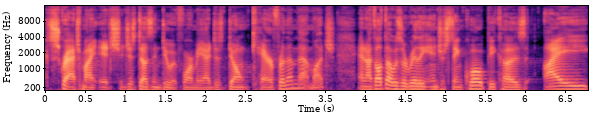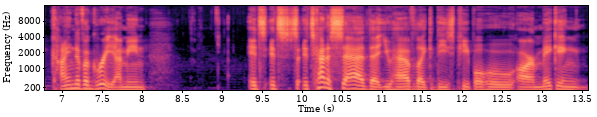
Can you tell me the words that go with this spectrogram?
scratch my itch. It just doesn't do it for me. I just don't care for them that much. And I thought that was a really interesting quote because I kind of agree. I mean, it's it's it's kind of sad that you have like these people who are making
